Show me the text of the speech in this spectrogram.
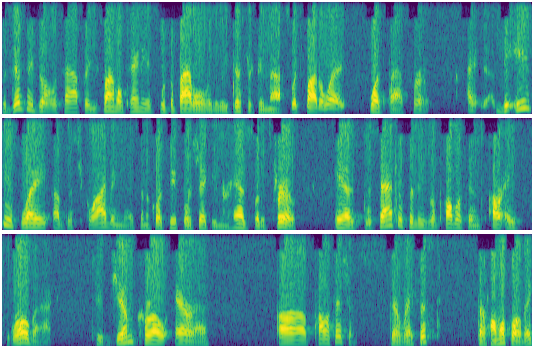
the Disney bill was happening simultaneous with the battle over the redistricting maps, which, by the way, was passed through. I, the easiest way of describing this, and of course people are shaking their heads, but it's true, is DeSantis and these Republicans are a throwback to Jim Crow era uh, politicians. They're racist. They're homophobic.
